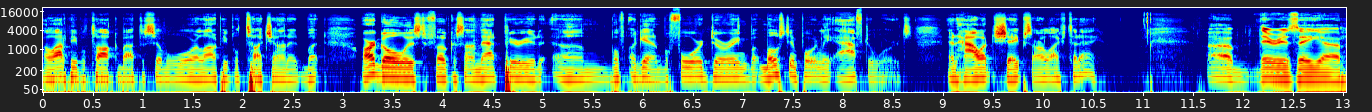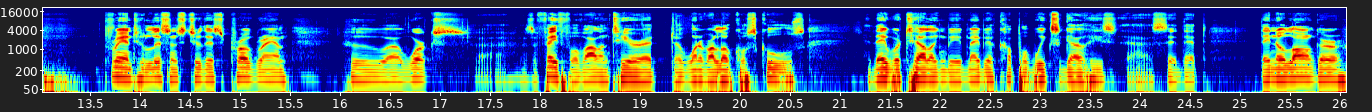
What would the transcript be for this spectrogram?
A lot of people talk about the Civil War. A lot of people touch on it, but our goal is to focus on that period um, again, before, during, but most importantly afterwards, and how it shapes our life today. Uh, there is a uh, friend who listens to this program who uh, works uh, as a faithful volunteer at uh, one of our local schools. They were telling me maybe a couple of weeks ago, he uh, said that they no longer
